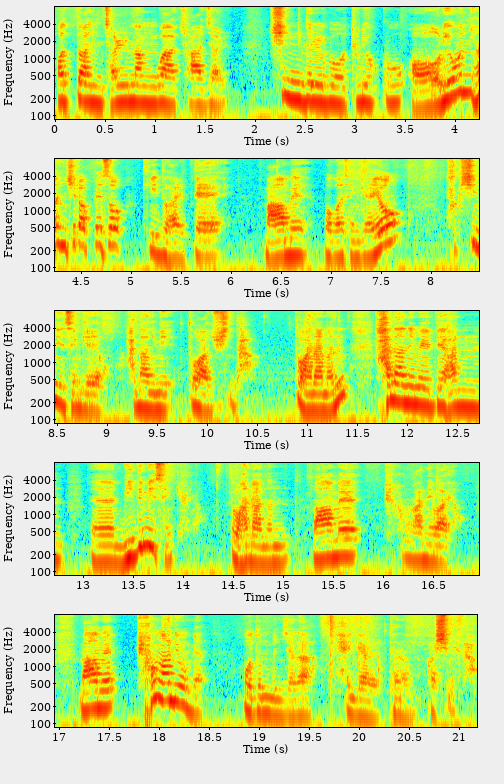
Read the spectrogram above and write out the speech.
어떠한 절망과 좌절, 힘들고 두렵고 어려운 현실 앞에서 기도할 때 마음에 뭐가 생겨요? 확신이 생겨요. 하나님이 도와주신다. 또 하나는 하나님에 대한 에, 믿음이 생겨요. 또 하나는 마음에 평안이 와요. 마음에 평안이 오면 모든 문제가 해결되는 것입니다.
